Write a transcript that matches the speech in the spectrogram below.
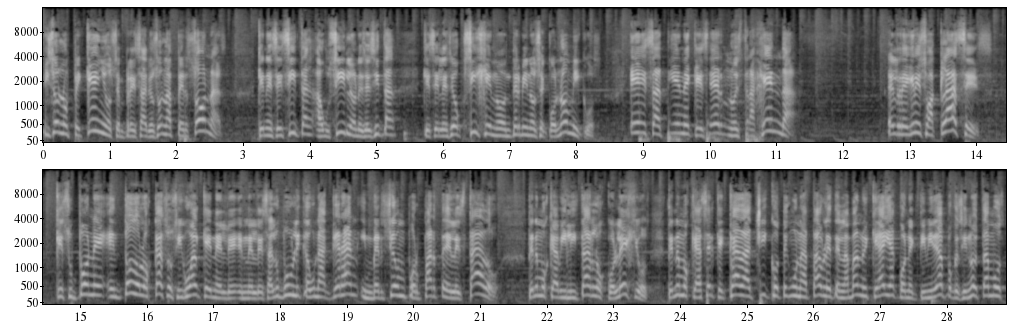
Y son los pequeños empresarios, son las personas que necesitan auxilio, necesitan que se les dé oxígeno en términos económicos. Esa tiene que ser nuestra agenda. El regreso a clases, que supone en todos los casos, igual que en el de, en el de salud pública, una gran inversión por parte del Estado. Tenemos que habilitar los colegios, tenemos que hacer que cada chico tenga una tablet en la mano y que haya conectividad, porque si no estamos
